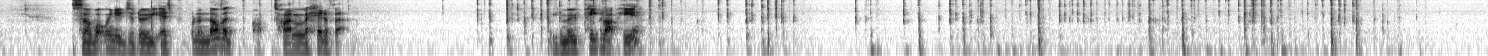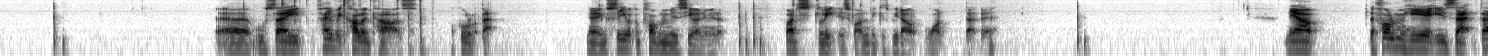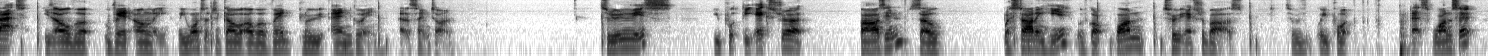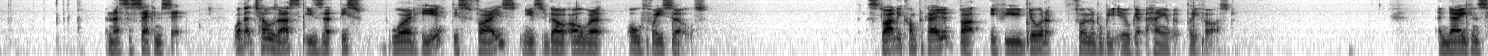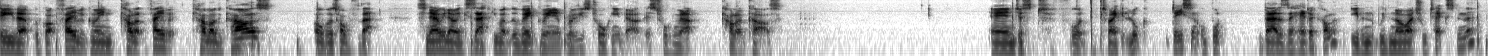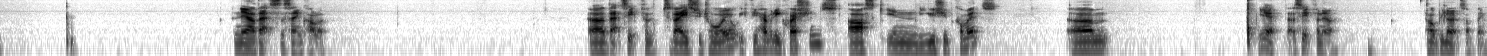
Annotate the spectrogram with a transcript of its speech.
So what we need to do is put another title ahead of that. We can move people up here. Uh, we'll say favourite coloured cars. We'll call it that. Now you'll see what the problem is here in a minute. If I just delete this one because we don't want that there. Now, the problem here is that that is over red only. We want it to go over red, blue and green at the same time. To do this, you put the extra bars in. So we're starting here. We've got one, two extra bars. So we put, that's one set, and that's the second set. What that tells us is that this word here, this phrase, needs to go over all three cells. Slightly complicated, but if you do it for a little bit, you'll get the hang of it pretty fast. And now you can see that we've got favourite green colored favourite coloured cars over the top of that. So now we know exactly what the red, green and blue is talking about. It's talking about coloured cars. And just for to make it look decent, we'll put that as a header colour, even with no actual text in there. Now that's the same colour. Uh, that's it for today's tutorial. If you have any questions, ask in the YouTube comments. Um, yeah, that's it for now. Hope you learned something.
